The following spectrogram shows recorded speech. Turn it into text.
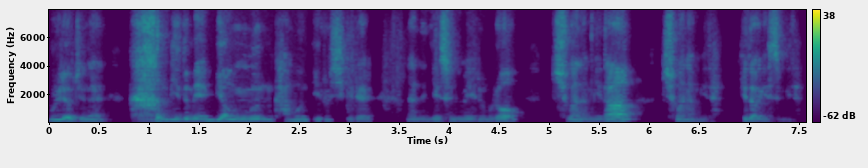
물려주는 큰 믿음의 명문 가문 이루시기를 나는 예수님의 이름으로 축원합니다. 축원합니다. 기도하겠습니다.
